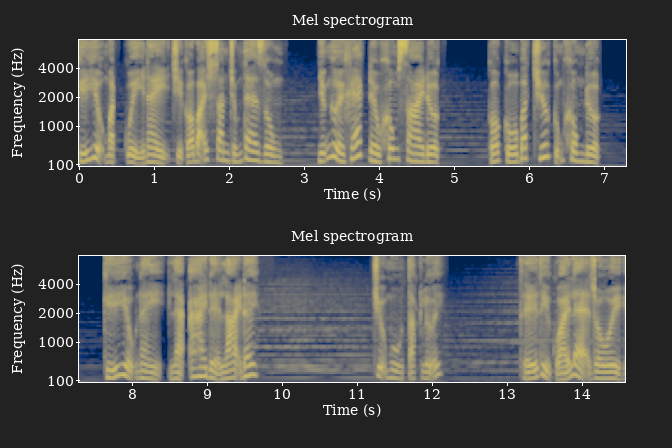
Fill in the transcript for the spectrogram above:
Ký hiệu mặt quỷ này chỉ có bãi săn chúng ta dùng, những người khác đều không xài được. Có cố bắt trước cũng không được. Ký hiệu này là ai để lại đây? Triệu mù tặc lưỡi. Thế thì quái lạ rồi,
